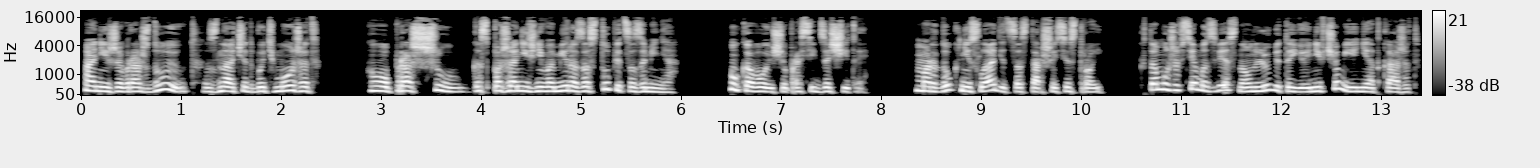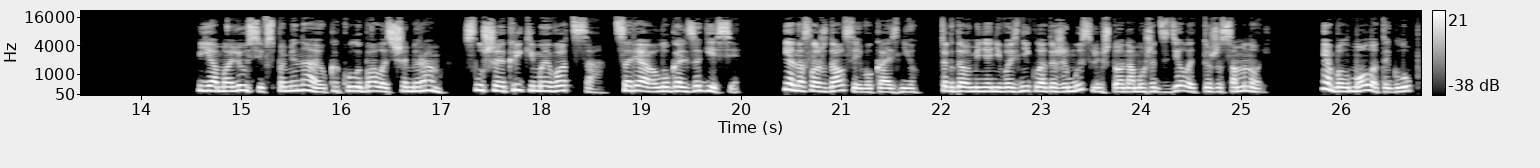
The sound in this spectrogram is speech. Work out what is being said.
Они же враждуют, значит, быть может... О, прошу, госпожа Нижнего мира заступится за меня. У кого еще просить защиты? Мордук не сладит со старшей сестрой. К тому же всем известно, он любит ее и ни в чем ей не откажет. Я молюсь и вспоминаю, как улыбалась Шамирам, слушая крики моего отца, царя Лугальзагеси. Я наслаждался его казнью. Тогда у меня не возникло даже мысли, что она может сделать то же со мной. Я был молод и глуп.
